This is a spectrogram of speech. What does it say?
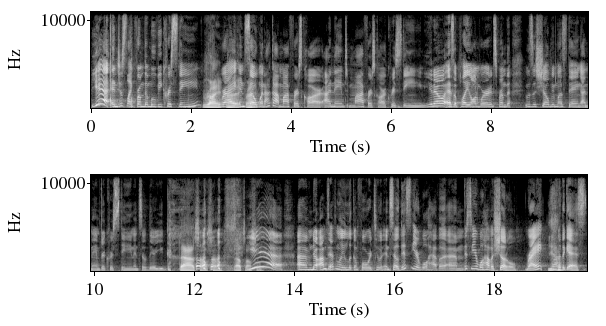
yeah, and just like from the movie Christine. Right, right, and so when I got my first car, I named my first car Christine, you know, as a play on words from the, it was a Shelby Mustang. I named her Christine. And so there you go. That's awesome. That's awesome. Yeah. Um, no, I'm definitely looking forward to it. And so this year we'll have a um, this year we'll have a shuttle, right? Yeah. For the guests.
